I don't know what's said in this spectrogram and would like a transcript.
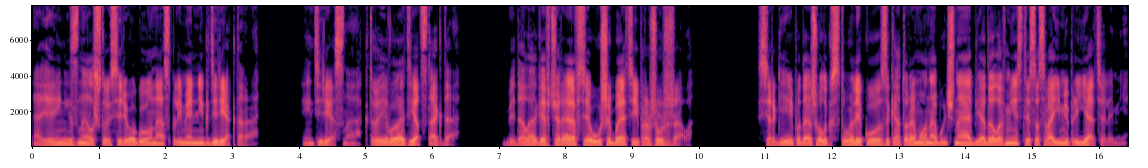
А я и не знал, что Серега у нас племянник директора. Интересно, кто его отец тогда? Бедолага вчера все уши батей прожужжал. Сергей подошел к столику, за которым он обычно обедал вместе со своими приятелями,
